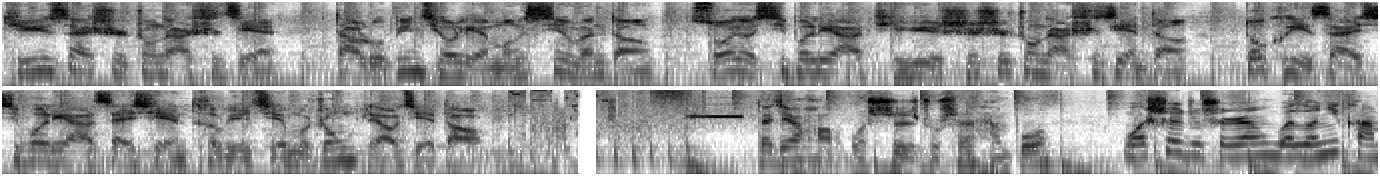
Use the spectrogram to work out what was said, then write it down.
体育赛事重大事件、大陆冰球联盟新闻等，所有西伯利亚体育实时重大事件等，都可以在西伯利亚在线特别节目中了解到。大家好，我是主持人韩波，我是主持人维罗妮卡。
